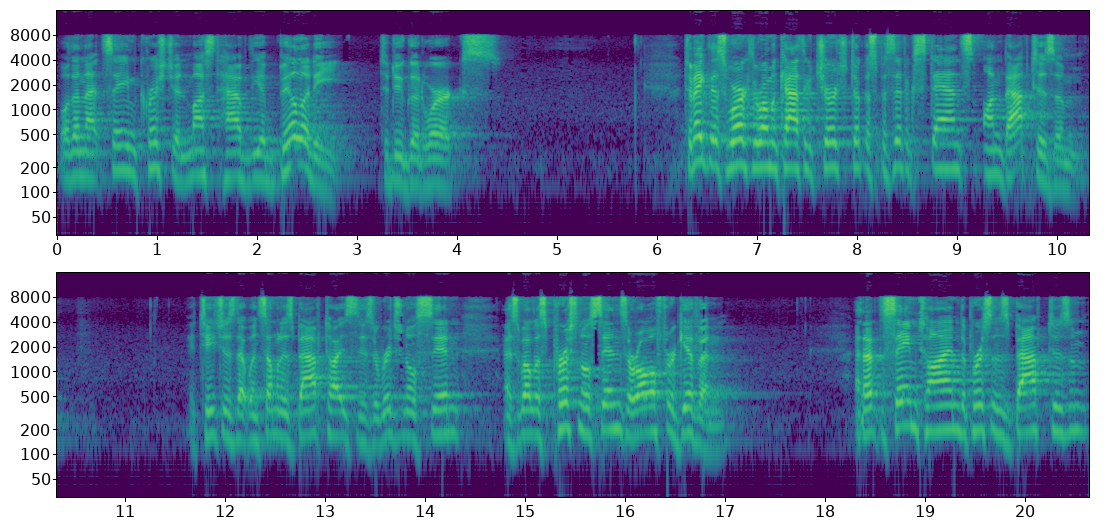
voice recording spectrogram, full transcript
well, then that same Christian must have the ability to do good works. To make this work, the Roman Catholic Church took a specific stance on baptism. It teaches that when someone is baptized, his original sin as well as personal sins are all forgiven. And at the same time, the person's baptism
